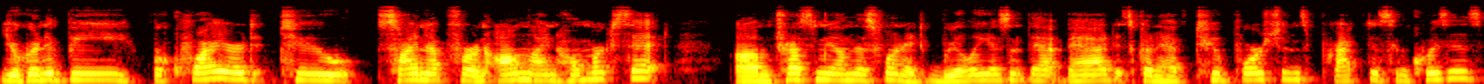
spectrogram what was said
you're going to be required to sign up for an online homework set um, trust me on this one, it really isn't that bad. It's going to have two portions, practice and quizzes.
